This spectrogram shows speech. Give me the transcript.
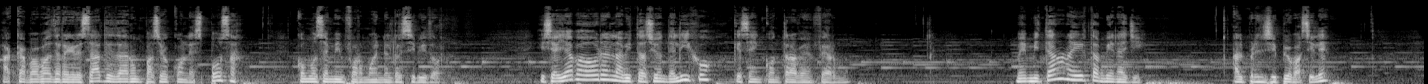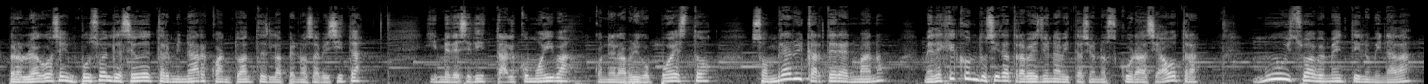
Acababa de regresar de dar un paseo con la esposa, como se me informó en el recibidor, y se hallaba ahora en la habitación del hijo, que se encontraba enfermo. Me invitaron a ir también allí. Al principio vacilé, pero luego se impuso el deseo de terminar cuanto antes la penosa visita y me decidí tal como iba, con el abrigo puesto, sombrero y cartera en mano, me dejé conducir a través de una habitación oscura hacia otra, muy suavemente iluminada,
